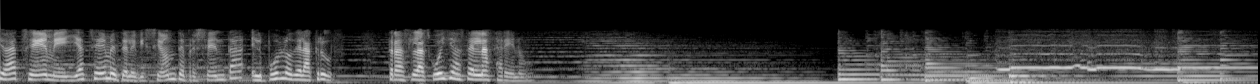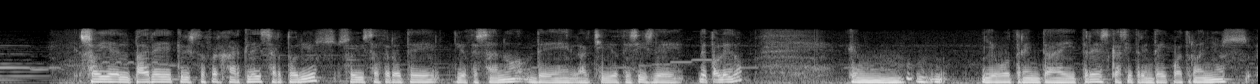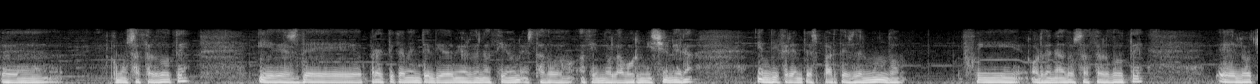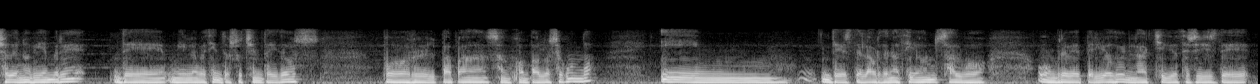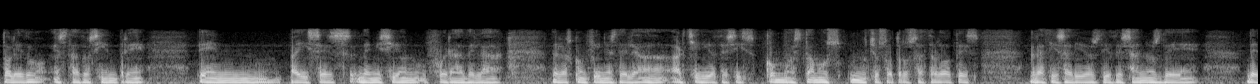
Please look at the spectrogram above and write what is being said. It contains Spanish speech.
Radio HM y HM Televisión te presenta El pueblo de la cruz, tras las huellas del Nazareno. Soy el padre Christopher Hartley Sartorius, soy sacerdote diocesano de la Archidiócesis de, Toledo. Em, llevo 33, casi 34 años eh, como sacerdote y desde prácticamente el día de mi ordenación he estado haciendo labor misionera en diferentes partes del mundo. Fui ordenado sacerdote el 8 de noviembre de 1982 por el Papa San Juan Pablo II y mm, desde la ordenación, salvo un breve periodo en la Archidiócesis de Toledo, he estado siempre en países de misión fuera de, la, de los confines de la archidiócesis, como estamos muchos otros sacerdotes, gracias a Dios, diocesanos de,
